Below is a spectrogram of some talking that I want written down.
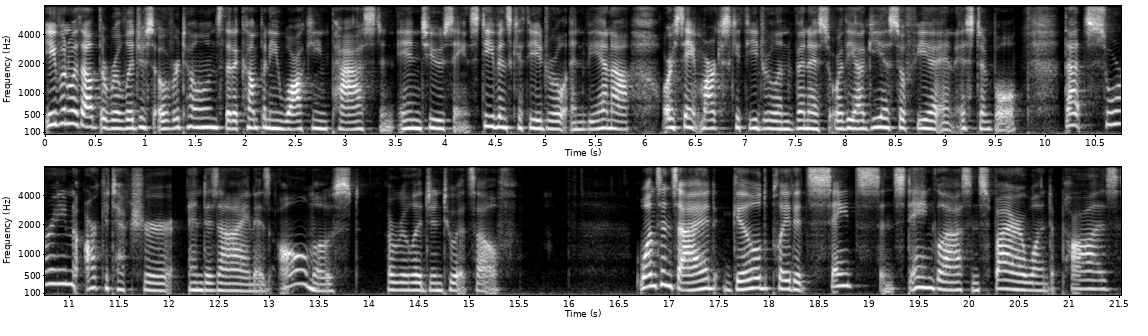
Even without the religious overtones that accompany walking past and into St. Stephen's Cathedral in Vienna, or St. Mark's Cathedral in Venice, or the Hagia Sophia in Istanbul, that soaring architecture and design is almost a religion to itself. Once inside, gilt plated saints and stained glass inspire one to pause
